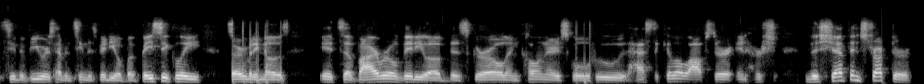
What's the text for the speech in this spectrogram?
see the viewers haven't seen this video, but basically, so everybody knows, it's a viral video of this girl in culinary school who has to kill a lobster, and her sh- the chef instructor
